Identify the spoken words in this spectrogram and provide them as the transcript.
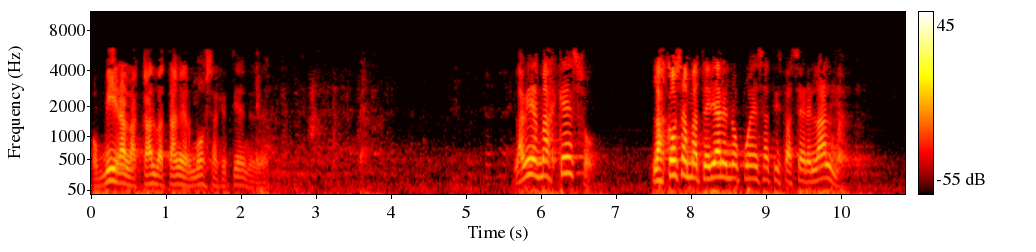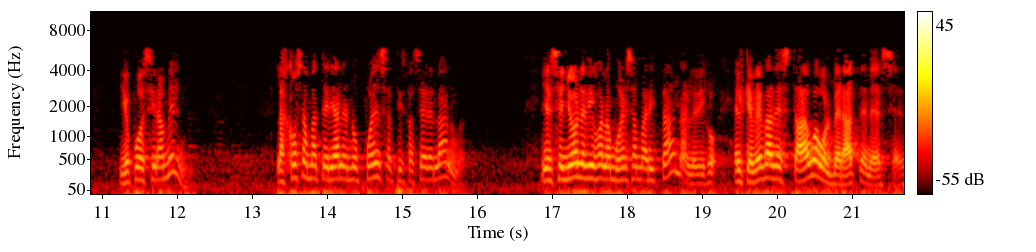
o mira la calva tan hermosa que tienes. La vida es más que eso. Las cosas materiales no pueden satisfacer el alma. Y yo puedo decir amén. Las cosas materiales no pueden satisfacer el alma. Y el Señor le dijo a la mujer samaritana, le dijo, el que beba de esta agua volverá a tener sed.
